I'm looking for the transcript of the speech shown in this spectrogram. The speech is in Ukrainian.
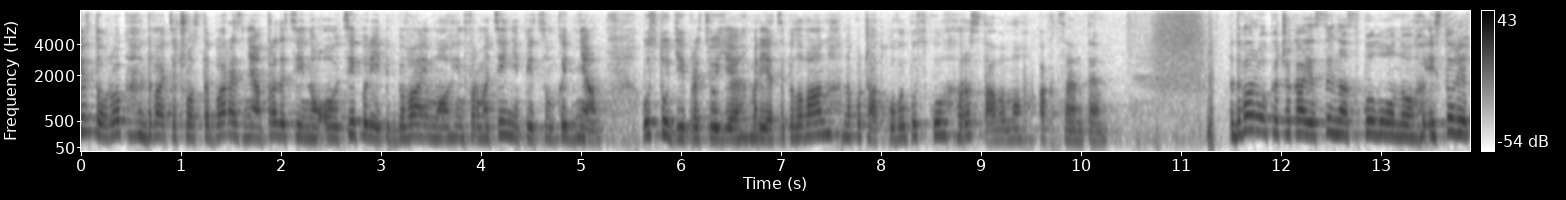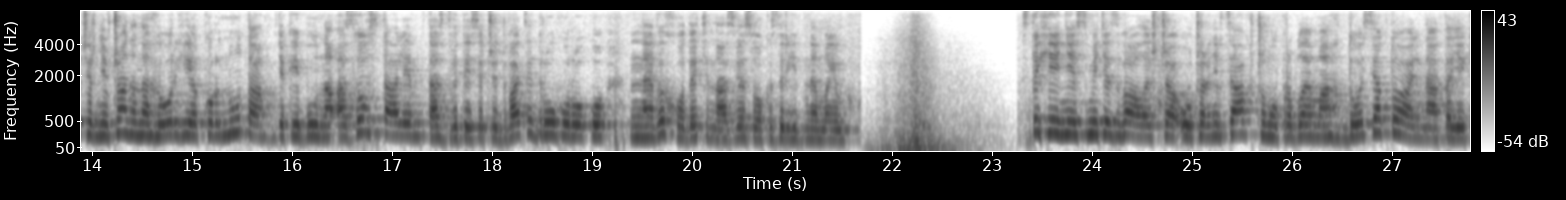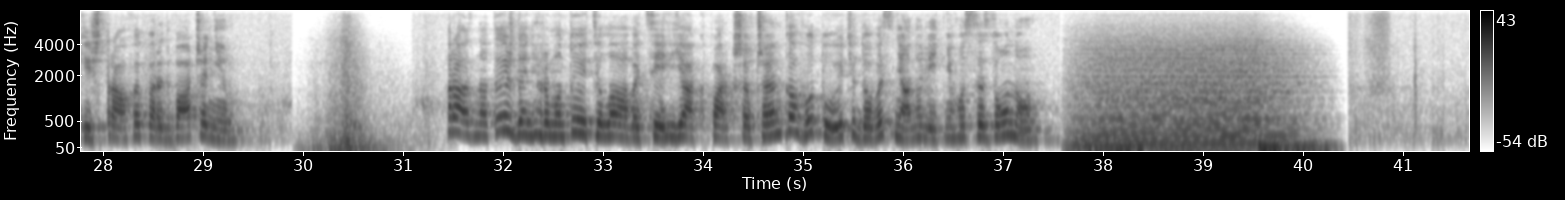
Вівторок, 26 березня. Традиційно у цій порі підбиваємо інформаційні підсумки дня. У студії працює Марія Цепілован. На початку випуску розставимо акценти. Два роки чекає сина з полону. Історія чернівчанина Георгія Корнута, який був на Азовсталі та з 2022 року не виходить на зв'язок з рідними. Стихійні сміттєзвалища у Чернівцях. Чому проблема досі актуальна та які штрафи передбачені? Раз на тиждень ремонтують лавиці. Як парк Шевченка готують до весняно-літнього сезону.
